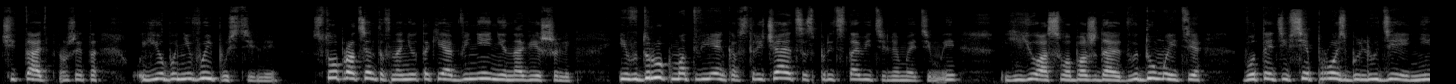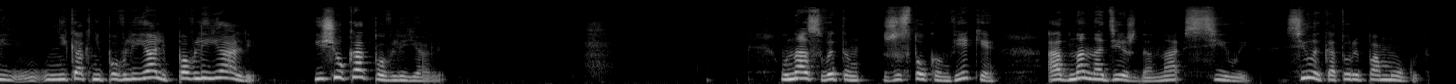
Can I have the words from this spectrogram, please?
читать, потому что это ее бы не выпустили. Сто процентов на нее такие обвинения навешали. И вдруг Матвиенко встречается с представителем этим, и ее освобождают. Вы думаете, вот эти все просьбы людей ни, никак не повлияли? Повлияли. Еще как повлияли. У нас в этом жестоком веке одна надежда на силы. Силы, которые помогут.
